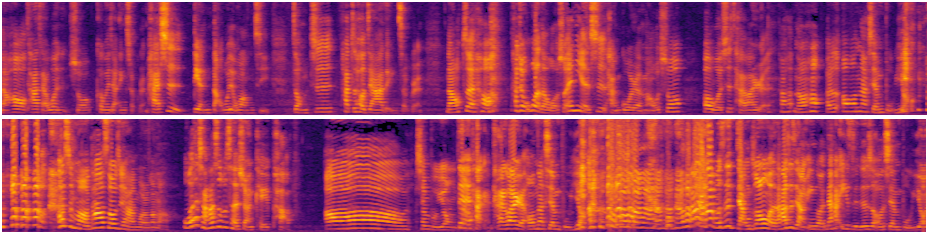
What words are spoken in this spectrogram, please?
然后他才问说可不可以加 Instagram，还是颠倒，我有点忘记。总之，他最后加他的 Instagram，然后最后他就问了我说：“哎，你也是韩国人吗？”我说：“哦，我是台湾人。”他然后他说：“哦，那先不用。”为什么他要收集韩国人干嘛？我在想他是不是很喜欢 K-pop。哦，先不用。对，台台湾人哦，那先不用。当然，他不是讲中文，他是讲英文，但他意思就是说先不用。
